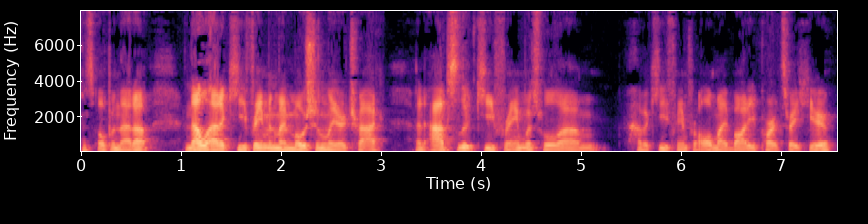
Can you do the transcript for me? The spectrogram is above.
Let's open that up. And that will add a keyframe in my motion layer track, an absolute keyframe, which will um, have a keyframe for all my body parts right here.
